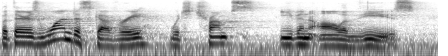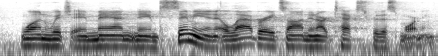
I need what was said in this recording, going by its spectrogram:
But there is one discovery which trumps even all of these one which a man named Simeon elaborates on in our text for this morning.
